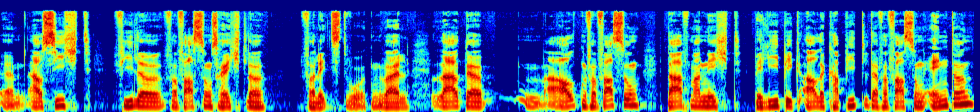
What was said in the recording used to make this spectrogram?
ähm, aus Sicht vieler Verfassungsrechtler verletzt wurden, weil laut der äh, alten Verfassung darf man nicht beliebig alle Kapitel der Verfassung ändern.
